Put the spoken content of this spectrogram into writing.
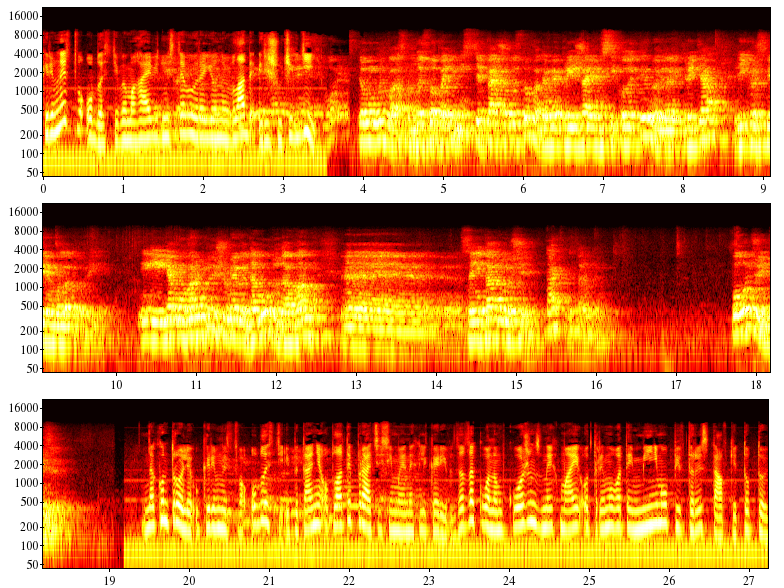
Керівництво області вимагає від місцевої районної влади рішучих дій. Тому, будь ласка, в листопаді місяці, 1 листопада, ми приїжджаємо всі колективно на відкриття лікарської амбулаторії. І я вам гарантую, що ми видамо туди вам е- санітарну машину. Так, Наталя? Погоджуємося? На контролі у керівництва області і питання оплати праці сімейних лікарів. За законом кожен з них має отримувати мінімум півтори ставки, тобто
